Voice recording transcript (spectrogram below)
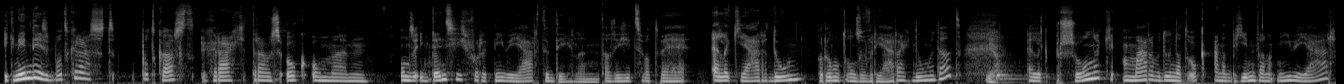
Ik neem deze podcast, podcast graag trouwens ook om ehm, onze intenties voor het nieuwe jaar te delen. Dat is iets wat wij elk jaar doen. Rond onze verjaardag doen we dat. Ja, Elk persoonlijk, maar we doen dat ook aan het begin van het nieuwe jaar.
